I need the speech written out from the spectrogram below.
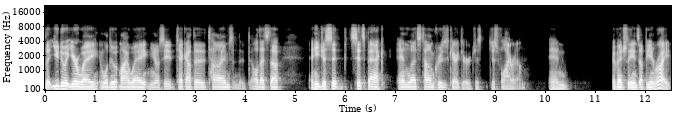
let you do it your way, and we'll do it my way. You know, see, check out the times and the- all that stuff, and he just sit sits back and lets Tom Cruise's character just just fly around, and eventually ends up being right.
